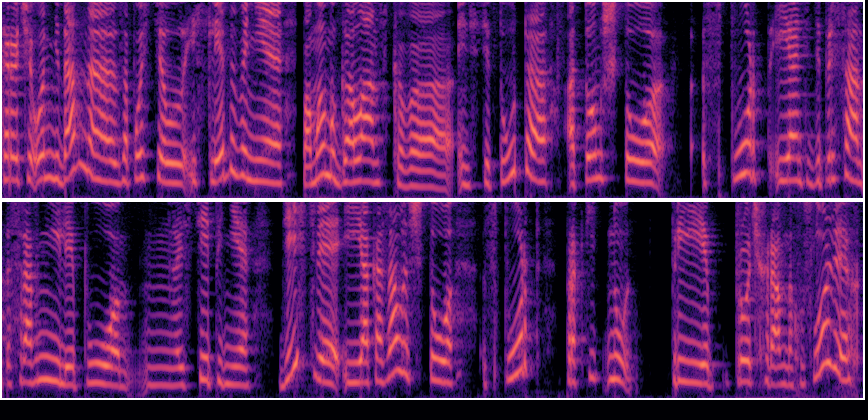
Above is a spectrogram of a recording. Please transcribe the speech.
короче, он недавно запустил исследование, по-моему, голландского института о том, что спорт и антидепрессанты сравнили по степени действия, и оказалось, что спорт практи... ну, при прочих равных условиях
